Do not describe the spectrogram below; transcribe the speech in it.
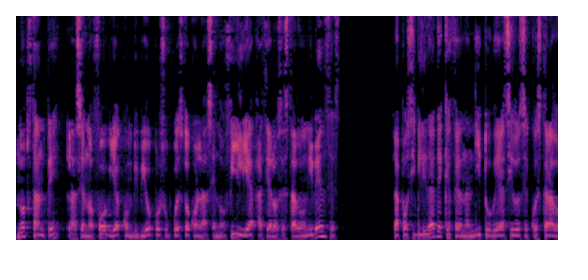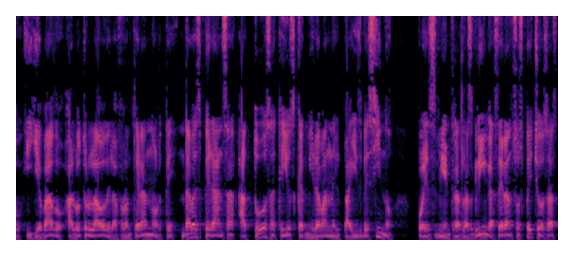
no obstante, la xenofobia convivió por supuesto con la xenofilia hacia los estadounidenses. La posibilidad de que Fernandito hubiera sido secuestrado y llevado al otro lado de la frontera norte daba esperanza a todos aquellos que admiraban el país vecino, pues mientras las gringas eran sospechosas,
